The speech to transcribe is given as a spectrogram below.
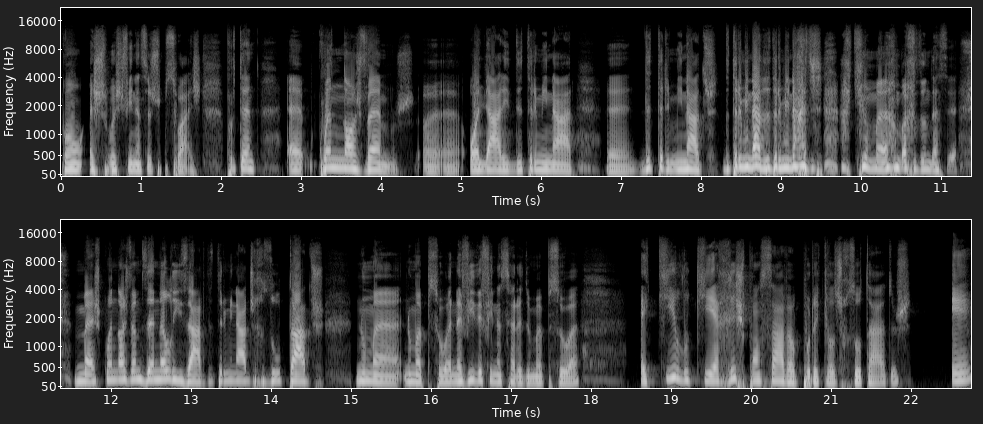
com as suas finanças pessoais. Portanto, uh, quando nós vamos uh, olhar e determinar determinados, determinado, determinados, há aqui uma, uma redundância, mas quando nós vamos analisar determinados resultados numa, numa pessoa, na vida financeira de uma pessoa, aquilo que é responsável por aqueles resultados é,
